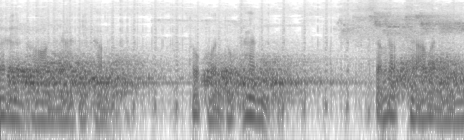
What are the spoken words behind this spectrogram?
เจริญพรญาติธรรม ทุกคนทุกท่านสำหรับเช้าวันนี้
